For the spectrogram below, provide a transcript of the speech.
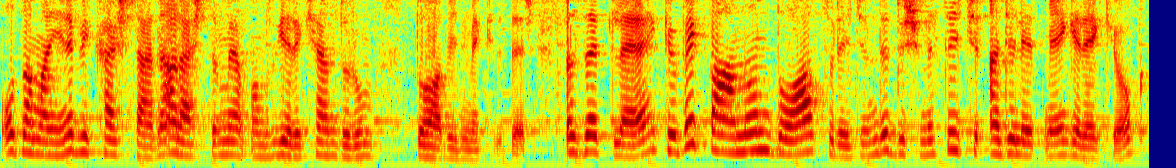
o zaman yine birkaç tane araştırma yapmamız gereken durum doğabilmektedir. Özetle göbek bağının doğal sürecinde düşmesi için acele etmeye gerek yok.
